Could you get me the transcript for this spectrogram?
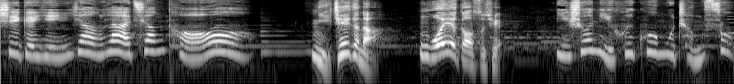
是个银样蜡枪头。你这个呢，我也告诉去。你说你会过目成诵，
